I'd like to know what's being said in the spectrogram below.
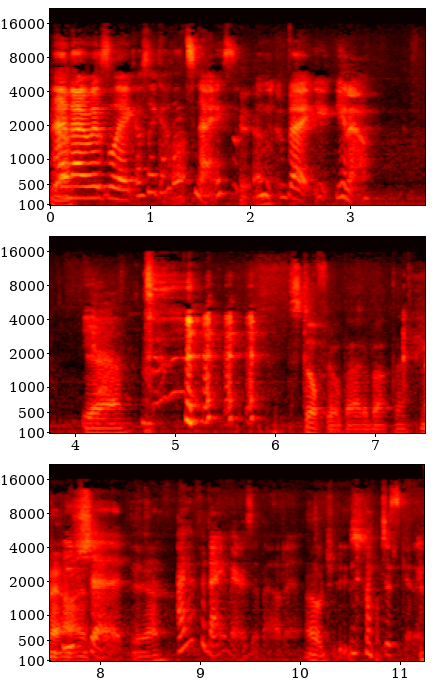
and I was like, I was like, oh, that's nice, Yeah. but you know, Yeah. Still feel bad about that. No, You I- should. Yeah. I have nightmares about it. Oh, jeez. I'm just kidding.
